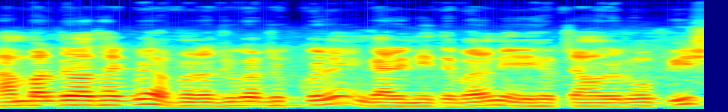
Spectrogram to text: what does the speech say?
নাম্বার দেওয়া থাকবে, আপনারা যোগাযোগ করে গাড়ি নিতে পারেন। এই হচ্ছে আমাদের অফিস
